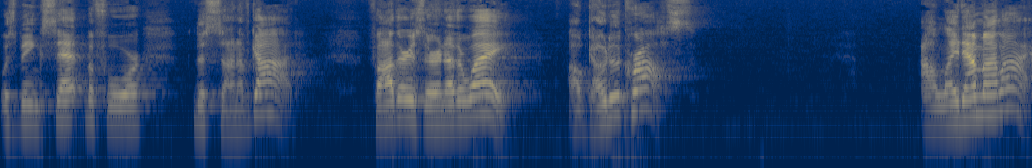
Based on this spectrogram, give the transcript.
was being set before the Son of God. Father, is there another way? I'll go to the cross. I'll lay down my life.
